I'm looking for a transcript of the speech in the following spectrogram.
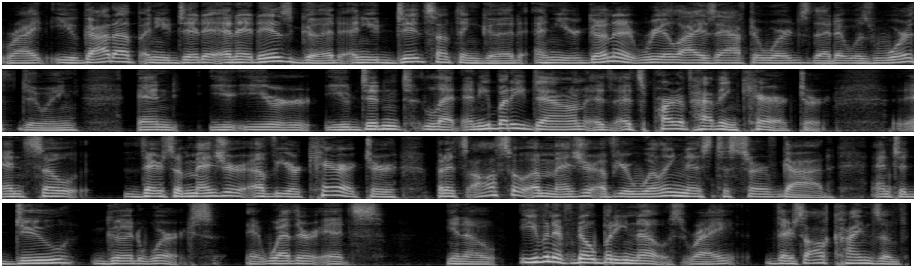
right? You got up and you did it and it is good and you did something good and you're going to realize afterwards that it was worth doing and you you're you didn't let anybody down. It's, it's part of having character. And so there's a measure of your character, but it's also a measure of your willingness to serve God and to do good works. Whether it's, you know, even if nobody knows, right? There's all kinds of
